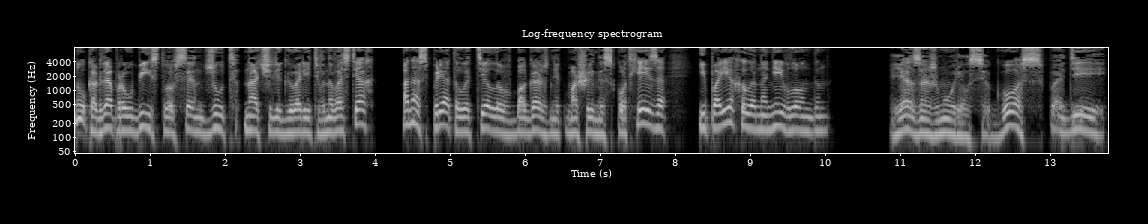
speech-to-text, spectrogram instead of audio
Ну, когда про убийство в Сент-Джуд начали говорить в новостях, она спрятала тело в багажник машины Скотт Хейза и поехала на ней в Лондон. Я зажмурился. Господи!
